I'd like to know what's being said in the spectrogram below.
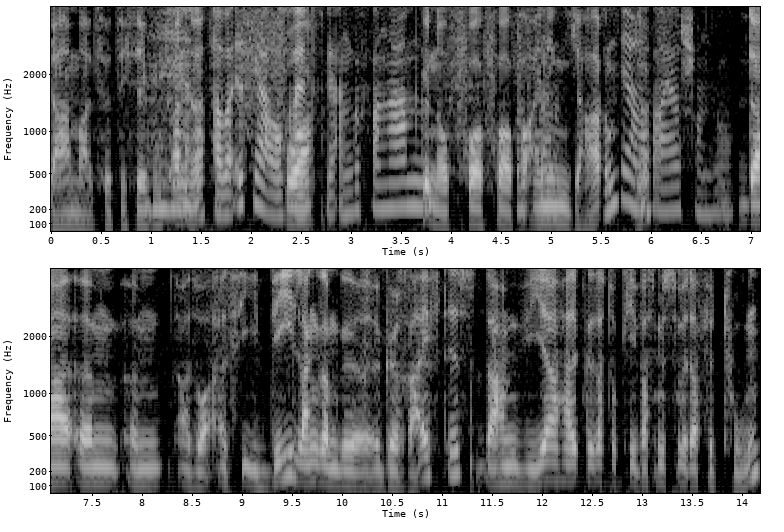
damals hört sich sehr gut an, ne? Aber ist ja auch, Vor- als wir angefangen haben. Genau, vor, vor, vor Uns da- einigen Jahren. Ja, Ne? war ja schon so. Da, ähm, ähm, also als die Idee langsam ge gereift ist, da haben wir halt gesagt, okay, was müssen wir dafür tun?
